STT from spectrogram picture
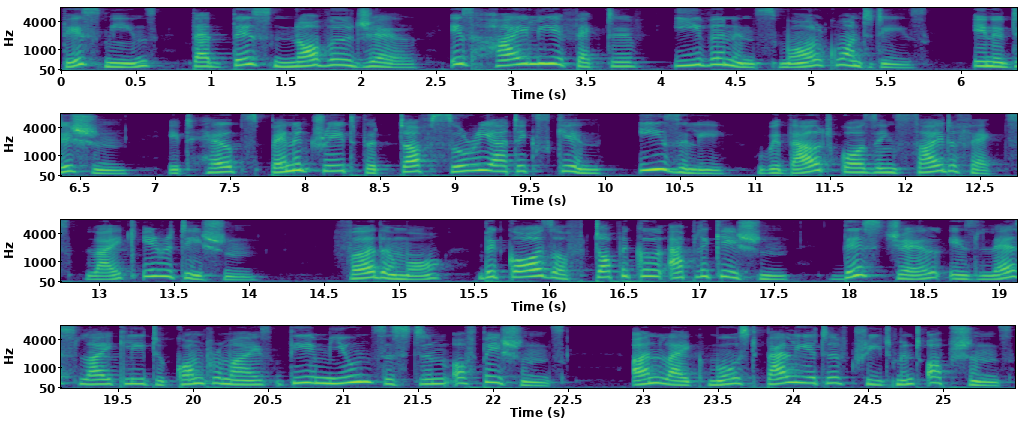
This means that this novel gel is highly effective even in small quantities. In addition, it helps penetrate the tough psoriatic skin easily without causing side effects like irritation. Furthermore, because of topical application, this gel is less likely to compromise the immune system of patients. Unlike most palliative treatment options,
